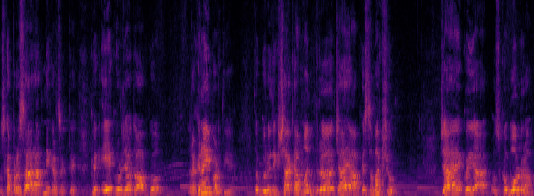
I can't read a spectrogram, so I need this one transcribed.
उसका प्रसार आप नहीं कर सकते, क्योंकि एक ऊर्जा तो आपको रखना ही पड़ती है। तो गुरु दीक्षा का मंत्र चाहे आपके समक्ष हो चाहे कोई उसको बोल रहा हो।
